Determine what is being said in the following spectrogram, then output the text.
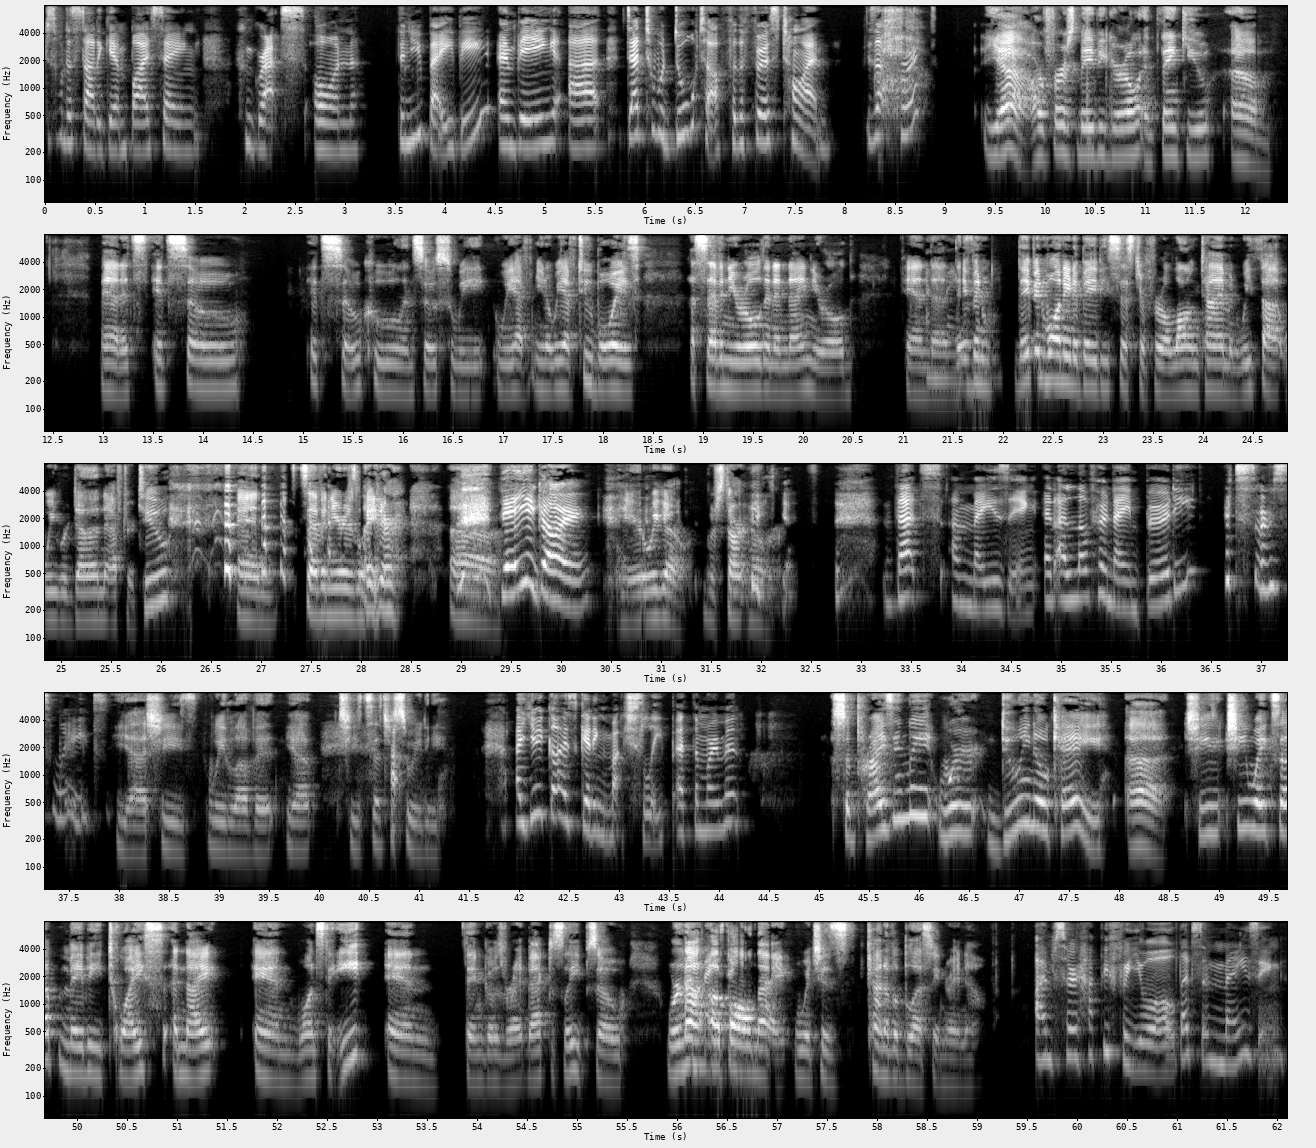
Just want to start again by saying congrats on the new baby and being uh, dad to a daughter for the first time. Is that correct? yeah, our first baby girl, and thank you. Um, man, it's it's so it's so cool and so sweet. We have you know we have two boys, a seven year old and a nine year old, and uh, they've been they've been wanting a baby sister for a long time, and we thought we were done after two, and seven years later. Uh, there you go. Here we go. We're starting over. yes. That's amazing. And I love her name, Birdie. It's so sweet. Yeah, she's we love it. Yep. She's such a uh, sweetie. Are you guys getting much sleep at the moment? Surprisingly, we're doing okay. Uh, she she wakes up maybe twice a night and wants to eat, and then goes right back to sleep. So we're not Amazing. up all night, which is kind of a blessing right now. I'm so happy for you all. That's amazing.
